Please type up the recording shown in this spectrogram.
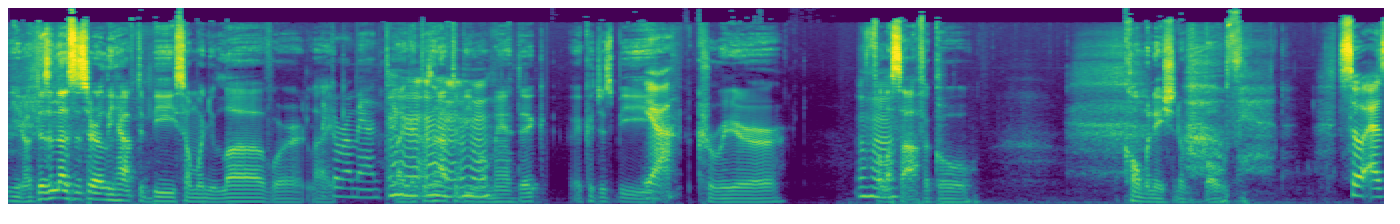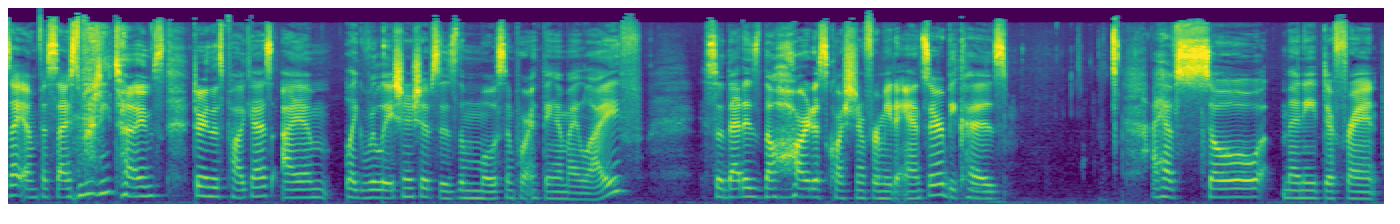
you know, it doesn't necessarily have to be someone you love or like, Like a romantic. like, it doesn't have to be romantic. It could just be Yeah. career, Mm-hmm. philosophical, culmination of oh, both. So as I emphasized many times during this podcast, I am like relationships is the most important thing in my life. So that is the hardest question for me to answer because I have so many different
